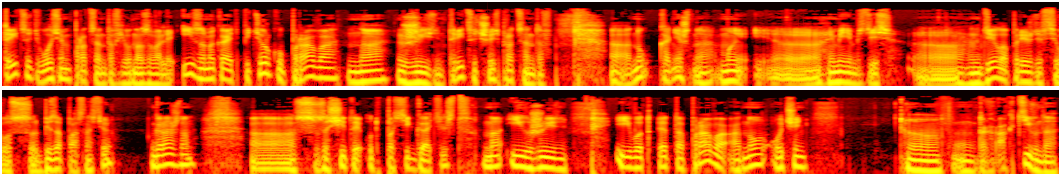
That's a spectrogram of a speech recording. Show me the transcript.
38% его назвали. И замыкает пятерку право на жизнь. 36%. Э, ну, конечно, мы э, имеем здесь э, дело прежде всего с безопасностью граждан, а, с защитой от посягательств на их жизнь. И вот это право, оно очень а, так, активно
